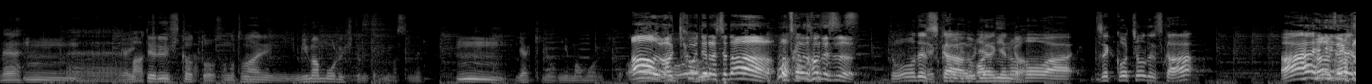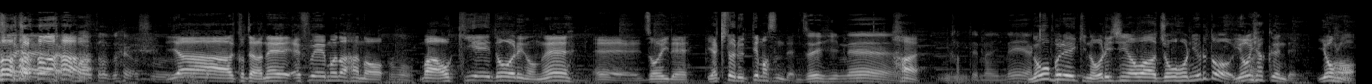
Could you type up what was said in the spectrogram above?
ね、うん。えー焼いてる人とその隣に見守る人みたいにいますね。うん。焼きを見守る人。あーあ聞こえてらっしゃった。お疲れ様です。どうですか？売り上げ焼き鳥の方は絶好調ですか？はいあいいですね。絶好調ありがとうございます。いやーこちらね FM 那覇のうまあ沖江通りのねえー沿いで焼き鳥売ってますんで。ぜひね。はい。勝てないねノーブレーキのオリジンアワー情報によると400円で4本。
